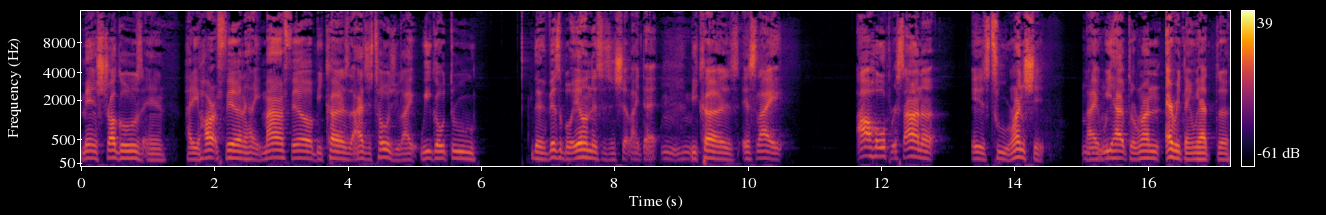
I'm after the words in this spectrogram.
men's struggles and how they heart feel and how they mind feel because I just told you, like, we go through the invisible illnesses and shit like that mm-hmm. because it's like our whole persona is to run shit. Like we mm-hmm. have to run everything. We have to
